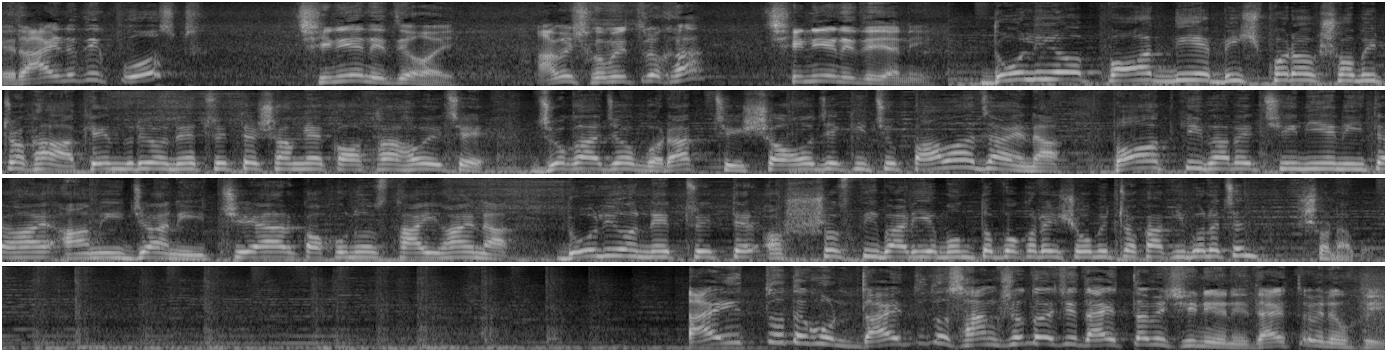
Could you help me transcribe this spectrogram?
রাজনৈতিক পোস্ট ছিনিয়ে নিতে হয়। আমি সৌমিত্র খা ছিনিয়ে নিতে জানি। দলীয় পদ নিয়ে বিস্ফোরক সৌমিত্র খাঁ কেন্দ্রীয় নেতৃত্বের সঙ্গে কথা হয়েছে। যোগাযোগ রাখছি সহজে কিছু পাওয়া যায় না। পদ কীভাবে ছিনিয়ে নিতে হয় আমি জানি। চেয়ার কখনো স্থায়ী হয় না। দলীয় নেতৃত্বের অস্বস্তি বাড়িয়ে মন্তব্য করে সৌমিত্র খাঁ কি বলেছেন শোনাবো। দায়িত্ব দেখুন দায়িত্ব তো সাংসদ হয়েছে দায়িত্ব আমি ছিনিয়ে নিই দায়িত্ব আমি নেবই।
